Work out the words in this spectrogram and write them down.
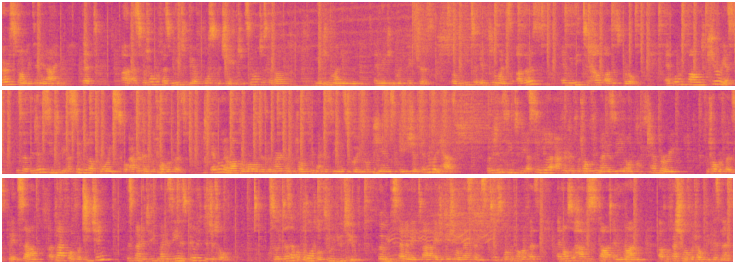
1989 that uh, as photographers, we need to be a force for change. It's not just about making money and making good pictures, but we need to influence others and we need to help others grow. And what we found curious is that there didn't seem to be a singular voice for African photographers. Everyone around the world has American photography magazines, you've got Europeans, Asians, everybody has. But there didn't seem to be a singular African photography magazine on contemporary photographers. It's um, a platform for teaching. This magazine, magazine is purely digital. So it does have a portal through YouTube where we disseminate uh, educational lessons, tips for photographers, and also how to start and run a professional photography business.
